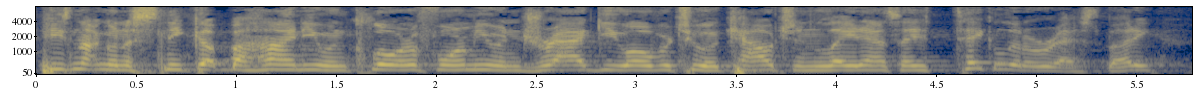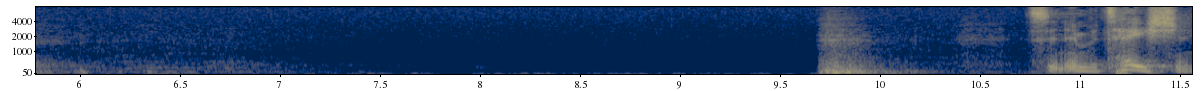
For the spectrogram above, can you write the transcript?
He's not going to sneak up behind you and chloroform you and drag you over to a couch and lay down and say, Take a little rest, buddy. It's an invitation,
